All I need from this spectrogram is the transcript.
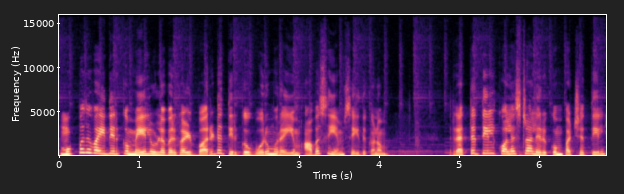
முப்பது வயதிற்கு மேல் உள்ளவர்கள் வருடத்திற்கு ஒரு முறையும் அவசியம் செய்துக்கணும். இரத்தத்தில் கொலஸ்ட்ரால் இருக்கும் பட்சத்தில்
